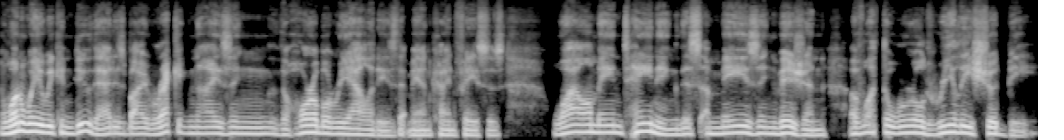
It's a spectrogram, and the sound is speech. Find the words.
And one way we can do that is by recognizing the horrible realities that mankind faces while maintaining this amazing vision of what the world really should be.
